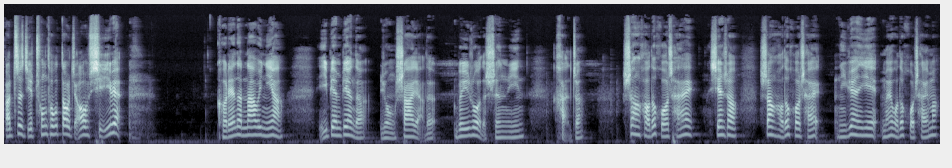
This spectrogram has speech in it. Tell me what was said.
把自己从头到脚洗一遍。可怜的拉维尼亚一遍遍的用沙哑的、微弱的声音喊着：“上好的火柴，先生，上好的火柴，你愿意买我的火柴吗？”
